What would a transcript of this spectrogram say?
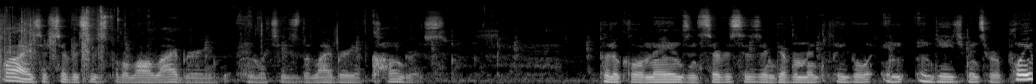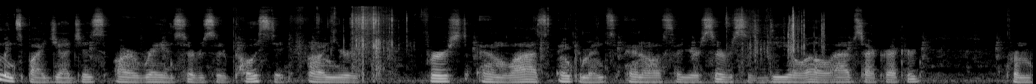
applies their services for the law library, which is the Library of Congress. Political names and services and government legal en- engagements or appointments by judges are array and services are posted on your first and last increments and also your services DOL abstract record from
